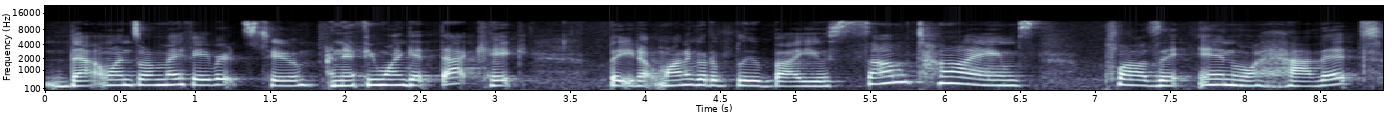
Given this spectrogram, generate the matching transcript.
That one's one of my favorites too. And if you want to get that cake, but you don't want to go to Blue Bayou, sometimes Plaza Inn will have it.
